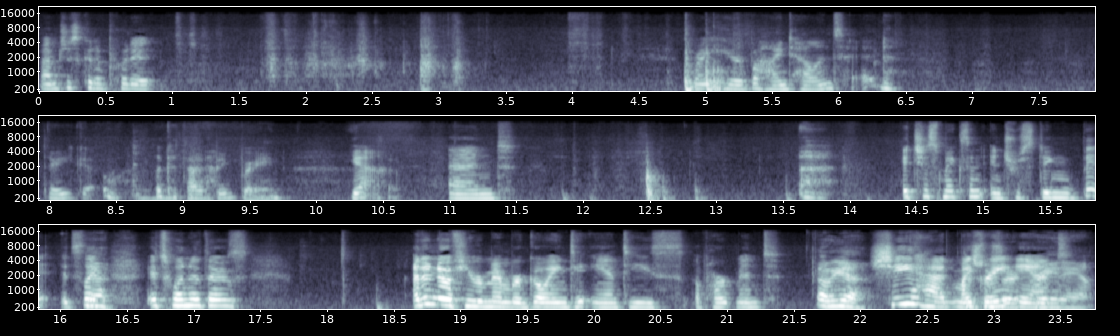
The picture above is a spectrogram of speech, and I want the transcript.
I'm just gonna put it right here behind Helen's head. There you go. Look at that. Big brain. Yeah. And uh, it just makes an interesting bit. It's like Yeah. it's one of those I don't know if you remember going to Auntie's apartment. Oh yeah. She had my great aunt. great aunt.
